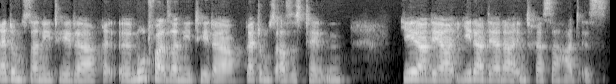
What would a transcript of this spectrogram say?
Rettungssanitäter, äh, Notfallsanitäter, Rettungsassistenten jeder, der, jeder, der da Interesse hat, ist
